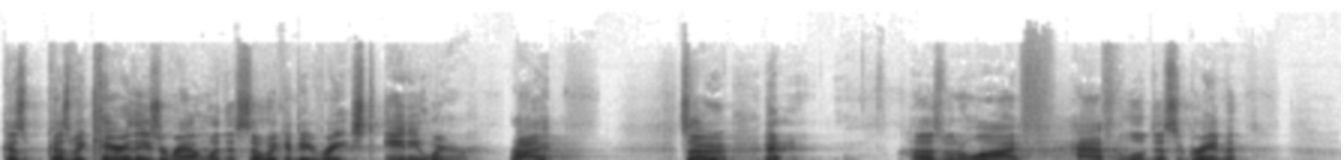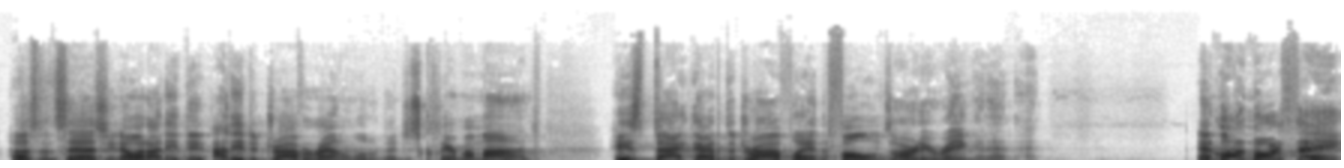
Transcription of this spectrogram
Because we carry these around with us so we can be reached anywhere, right? So, it, husband and wife have a little disagreement. Husband says, You know what? I need, to, I need to drive around a little bit, just clear my mind. He's backed out of the driveway and the phone's already ringing, isn't it? And one more thing.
